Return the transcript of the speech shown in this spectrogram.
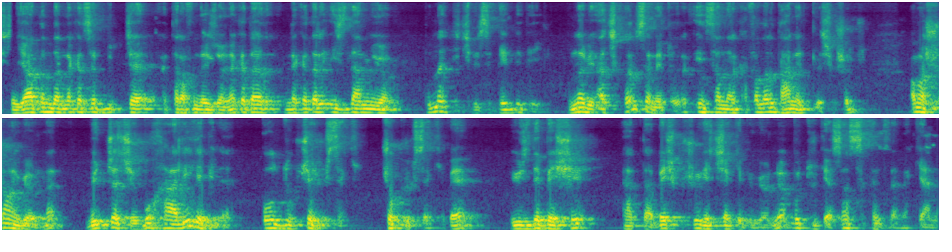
işte yardımlar ne kadar bütçe tarafında izliyor, ne kadar ne kadar izlenmiyor. Bunlar hiçbirisi belli değil. Bunlar bir açıklanırsa net olarak insanların kafaları daha netleşmiş olur. Ama şu an görünen bütçe açığı bu haliyle bile oldukça yüksek. Çok yüksek ve yüzde beşi hatta beş buçuğu geçecek gibi görünüyor. Bu Türkiye açısından sıkıntı demek yani.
